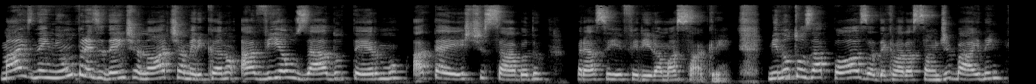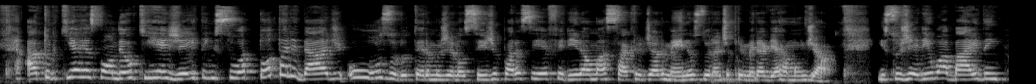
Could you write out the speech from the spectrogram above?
mas nenhum presidente norte-americano havia usado o termo até este sábado para se referir ao massacre. Minutos após a declaração de Biden, a Turquia respondeu que rejeita em sua totalidade o uso do termo genocídio para se referir ao massacre de armênios durante a Primeira Guerra Mundial e sugeriu a Biden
